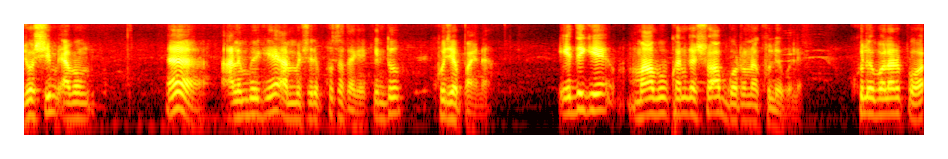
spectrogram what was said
জসিম এবং হ্যাঁ আলমগীরকে আম্মের শরীফ খুঁজে থাকে, কিন্তু খুঁজে পায় না। এদিকে মাহবুব খানকে সব ঘটনা খুলে বলে। খুলে বলার পর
